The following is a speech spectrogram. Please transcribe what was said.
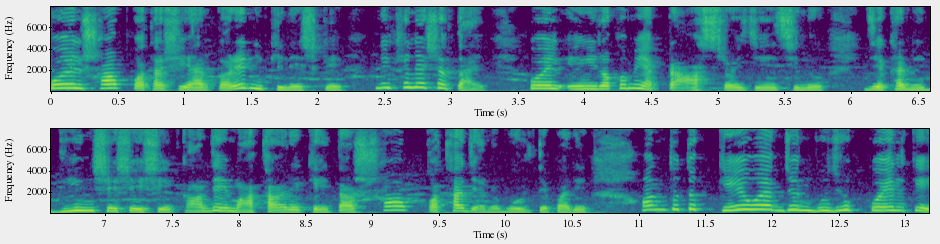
কোয়েল সব কথা শেয়ার করে নিখিলেশকে। নিখিলেশও তাই। কোয়েল এই রকমই একটা আশ্রয় চেয়েছিল, যেখানে দিন শেষে সে কাঁধে মাথা রেখে তার সব কথা যেন বলতে পারে। অন্তত কেউ একজন বুঝুক কোয়েলকে,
